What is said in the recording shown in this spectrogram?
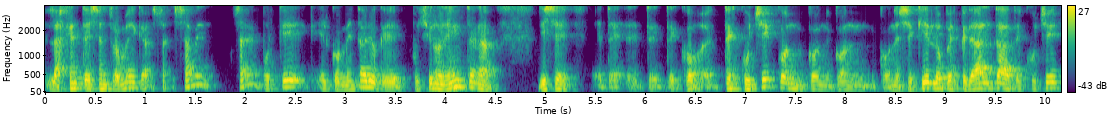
la gente de Centroamérica, ¿saben, ¿saben por qué el comentario que pusieron en Instagram dice, te, escuché con, con, Ezequiel López Peralta, te escuché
